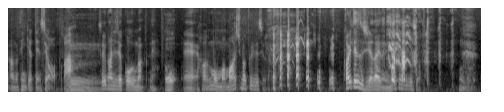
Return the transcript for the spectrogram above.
あの天気やってんすよとか、うん。そういう感じでこううまくね、お。えー、はもう、ま、回しまくりですよ回転寿司じゃないのに回しまくりですよ。本当に。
